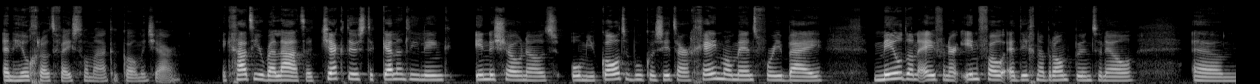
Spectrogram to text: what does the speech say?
een heel groot feest van maken komend jaar. Ik ga het hierbij laten. Check dus de Calendly link in de show notes om je call te boeken. Zit daar geen moment voor je bij? Mail dan even naar info@dignabrand.nl. Ehm,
